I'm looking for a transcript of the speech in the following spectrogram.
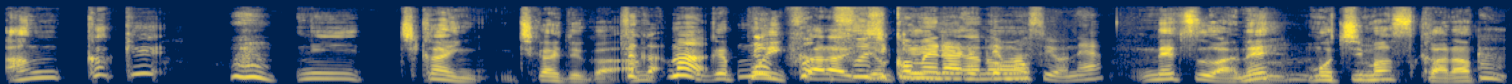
あんかけに近い近いというかあんつかまあかけっぽいからねふ封じ込められてますよよね。熱はね持ちますから。まあ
